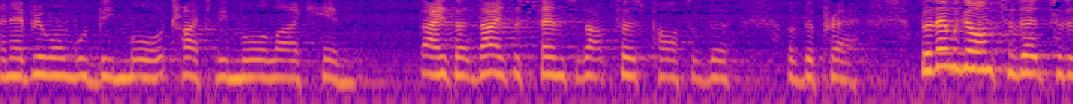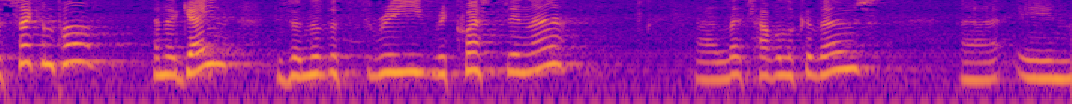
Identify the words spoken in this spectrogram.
and everyone would be more try to be more like Him. That is, the, that is the sense of that first part of the of the prayer. But then we go on to the to the second part, and again, there's another three requests in there. Uh, let's have a look at those uh, in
